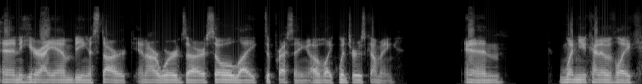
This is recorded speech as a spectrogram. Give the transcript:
And here I am being a Stark, and our words are so like depressing of like winter is coming. And when you kind of like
